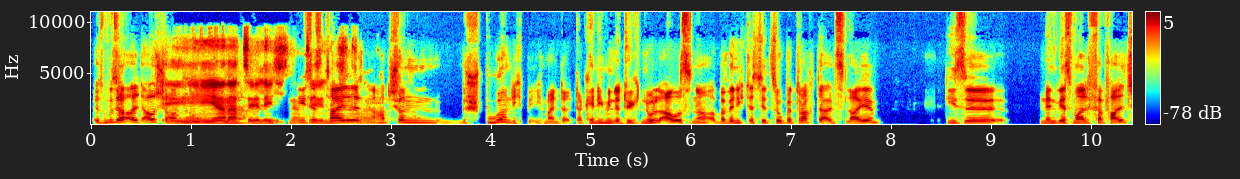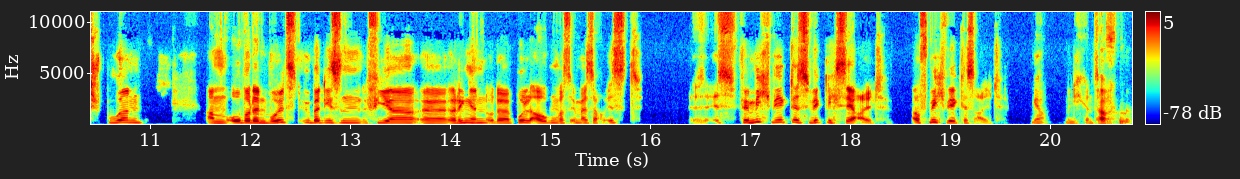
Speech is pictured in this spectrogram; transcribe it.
es muss ja alt ausschauen. Ja, natürlich, Dieses natürlich. Teil klar. hat schon Spuren. Ich, ich meine, da, da kenne ich mich natürlich null aus, ne? Aber wenn ich das jetzt so betrachte als Laie, diese, nennen wir es mal, Verfallsspuren am oberen Wulst über diesen vier äh, Ringen oder Bullaugen, was immer es auch ist, es ist, für mich wirkt es wirklich sehr alt. Auf mich wirkt es alt. Ja, bin ich ganz Auf, ehrlich.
